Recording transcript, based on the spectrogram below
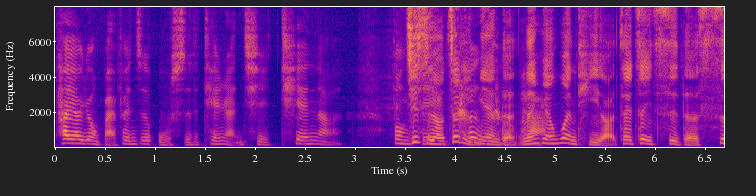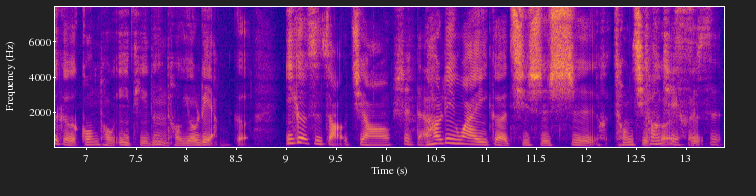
他要用百分之五十的天然气，天哪！凤其实哦，心这里面的能源问题啊，在这一次的四个公投议题里头有两个，一个是早教，是的，然后另外一个其实是重启核重启核四。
